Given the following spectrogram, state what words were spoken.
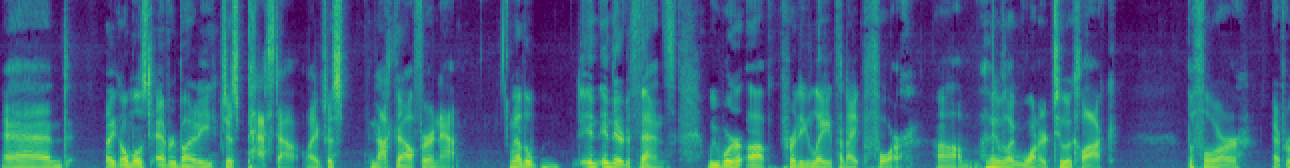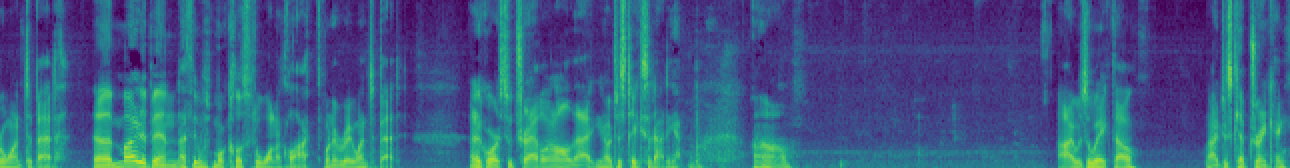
and like almost everybody just passed out, like just knocked out for a nap. Now, the, in, in their defense, we were up pretty late the night before. Um, I think it was like one or two o'clock before everyone went to bed. Uh, it might have been, I think it was more closer to one o'clock when everybody went to bed. And of course, with travel and all that, you know, it just takes it out of you. Um, I was awake though. I just kept drinking.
